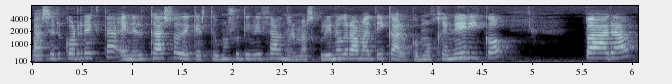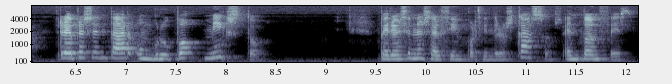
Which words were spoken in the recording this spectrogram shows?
va a ser correcta en el caso de que estemos utilizando el masculino gramatical como genérico para representar un grupo mixto. Pero ese no es el 100% de los casos. Entonces,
